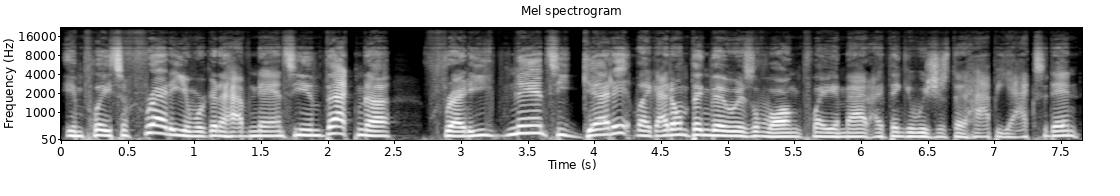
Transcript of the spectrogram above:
in place of Freddy, and we're gonna have Nancy and Vecna. Freddy, Nancy, get it? Like, I don't think there was a long play in that. I think it was just a happy accident.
